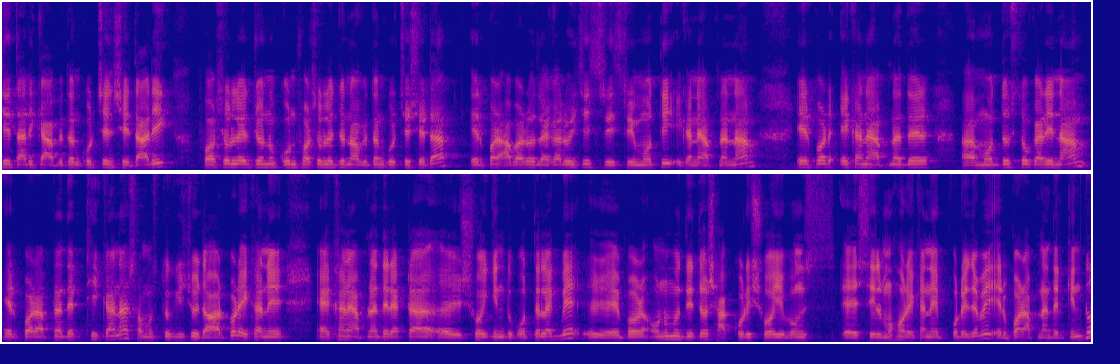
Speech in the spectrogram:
যে তারিখে আবেদন করছেন সেই তারিখ। ফসলের জন্য, কোন ফসলের জন্য আবেদন করছে সেটা। এরপর আবারও লেখা রয়েছে শ্রী শ্রীমতী, এখানে আপনার নাম। এরপর এখানে আপনাদের মধ্যস্থকারী নাম, এরপর আপনাদের ঠিকানা, সমস্ত কিছু দেওয়ার পর এখানে এখানে আপনাদের একটা সই কিন্তু করতে লাগবে। এরপর অনুমোদিত স্বাক্ষরী সই এবং সিলমোহর এখানে পড়ে যাবে, এরপর আপনাদের কিন্তু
